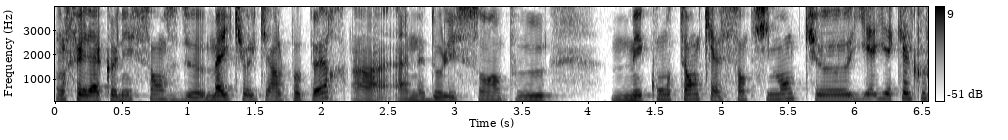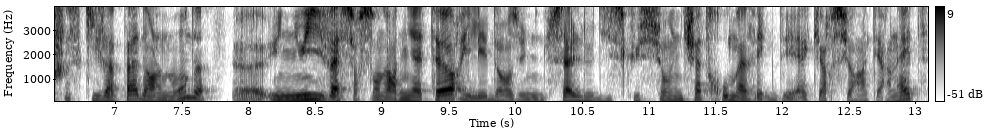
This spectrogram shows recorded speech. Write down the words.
On fait la connaissance de Michael Karl Popper, un adolescent un peu mécontent, qui a le sentiment qu'il y, a quelque chose qui va pas dans le monde. Euh, une nuit, il va sur son ordinateur, il est dans une salle de discussion, une chatroom avec des hackers sur Internet,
